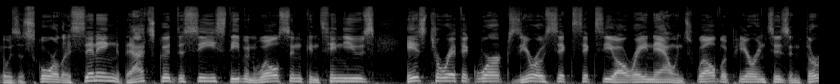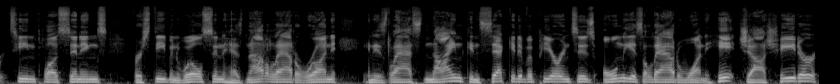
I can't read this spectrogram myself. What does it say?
It was a scoreless inning. That's good to see. Steven Wilson continues his terrific work, 0.66 ERA now in 12 appearances and 13 plus innings for Steven Wilson, has not allowed a run in his last nine consecutive appearances, only has allowed one hit. Josh Hader,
